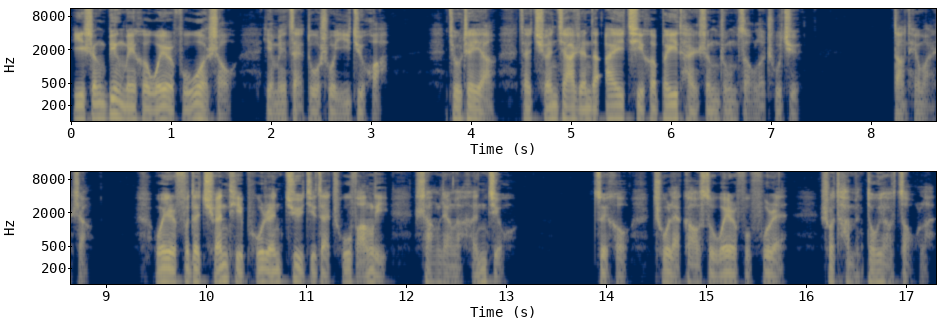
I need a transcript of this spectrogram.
医生并没和维尔福握手，也没再多说一句话，就这样在全家人的哀泣和悲叹声中走了出去。当天晚上，维尔福的全体仆人聚集在厨房里，商量了很久。最后出来告诉维尔夫夫人，说他们都要走了，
